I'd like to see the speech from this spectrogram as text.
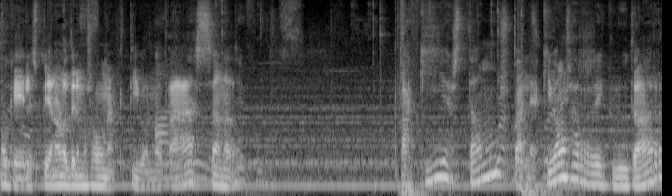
Ok, el espía no lo tenemos aún activo. No pasa nada. Aquí ya estamos. Vale, aquí vamos a reclutar.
